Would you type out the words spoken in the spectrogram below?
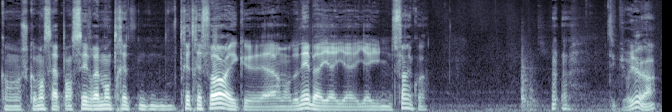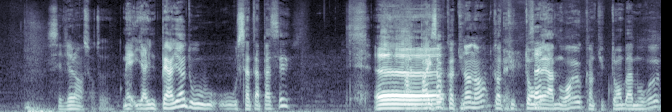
Quand je commence à penser vraiment très très, très fort et qu'à un moment donné, bah, il y, a, y a- y a une fin, quoi. C'est curieux, hein C'est violent, surtout. Mais il y a une période où, où ça t'a passé? Euh, Par exemple, quand tu, Non, non. quand tu tombais Ça- amoureux, quand tu tombes amoureux,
